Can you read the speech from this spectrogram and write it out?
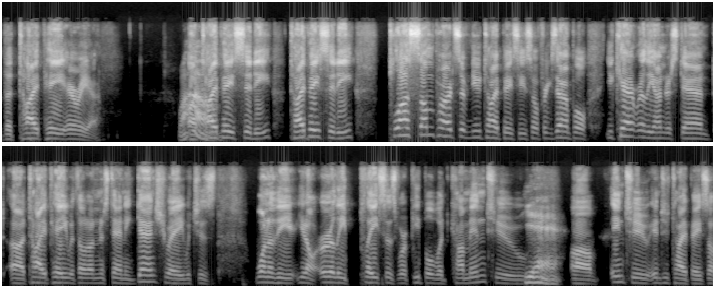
the Taipei area. Uh, wow. Uh, Taipei City, Taipei City, plus some parts of New Taipei City. So, for example, you can't really understand uh, Taipei without understanding Danshui, which is one of the you know early places where people would come into yeah uh, into into Taipei. So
